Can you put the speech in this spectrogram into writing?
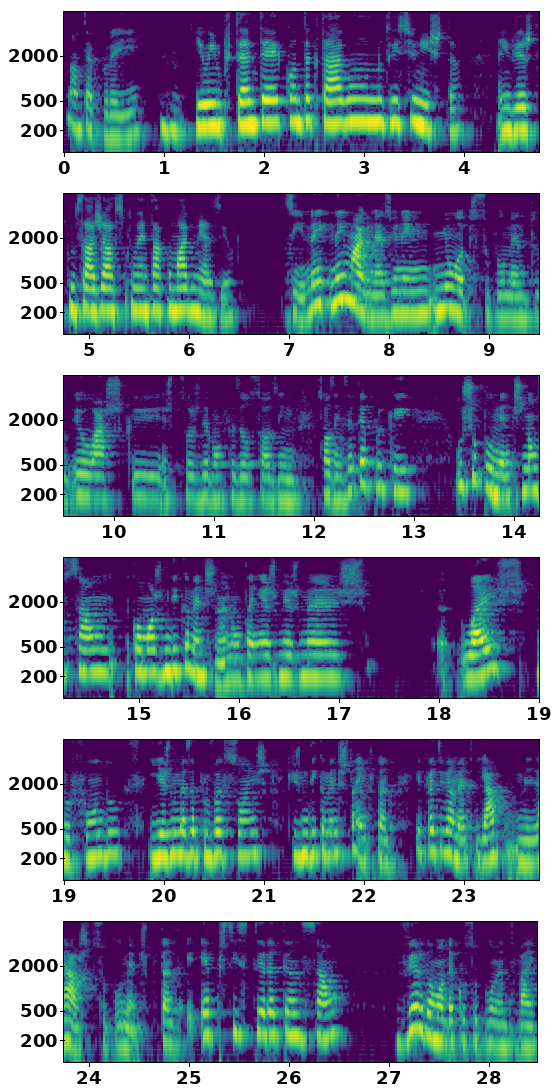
não até por aí. Uhum. E o importante é contactar um nutricionista, em vez de começar já a suplementar com magnésio. Sim, nem, nem magnésio, nem nenhum outro suplemento, eu acho que as pessoas devam fazê-lo sozinho, sozinhos, até porque os suplementos não são como os medicamentos, não, é? não têm as mesmas eh, leis, no fundo, e as mesmas aprovações que os medicamentos têm. Portanto, efetivamente, e há milhares de suplementos, portanto, é preciso ter atenção ver de onde é que o suplemento vem,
